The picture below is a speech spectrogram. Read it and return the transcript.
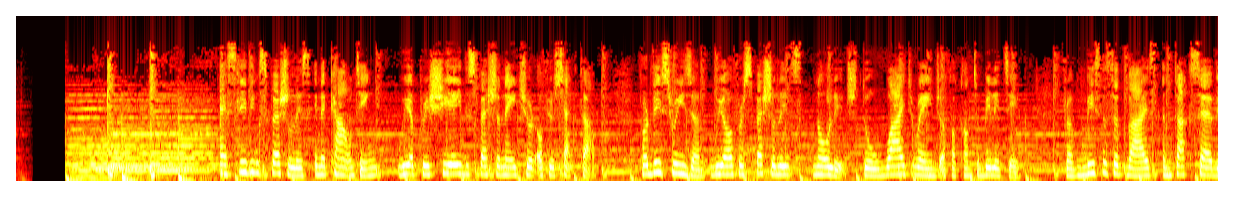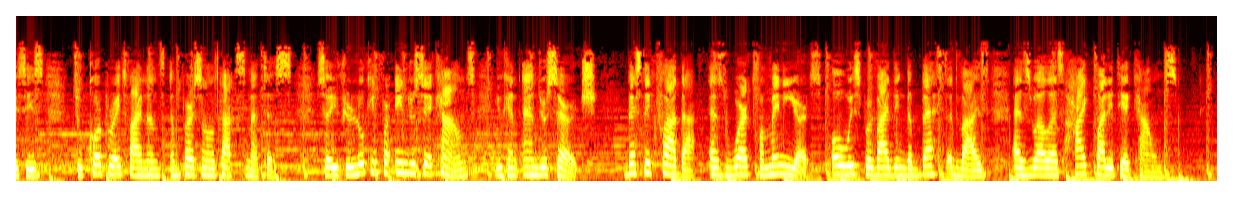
As leading specialists in accounting, we appreciate the special nature of your sector. For this reason, we offer specialist knowledge to a wide range of accountability, from business advice and tax services to corporate finance and personal tax matters. So if you're looking for industry accounts, you can end your search. Besnik Fada has worked for many years, always providing the best advice as well as high quality accounts.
